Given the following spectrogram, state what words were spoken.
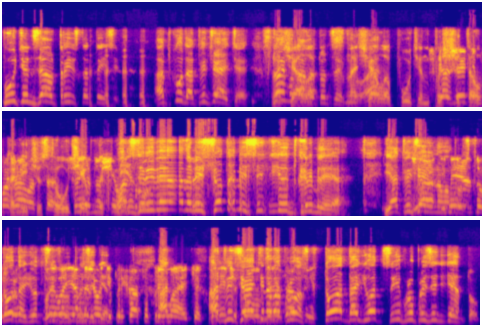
Путин взял 300 тысяч? Откуда? Отвечайте. Сначала, Кто ему дал эту цифру? Сначала а? Путин посчитал количество учебных Он с деревянными счетами сидит в Кремле. Я отвечаю я на вопрос, кто виду, дает цифру вы президенту. Люди прекрасно понимаете. От, отвечайте на вопрос, кто дает цифру президенту?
